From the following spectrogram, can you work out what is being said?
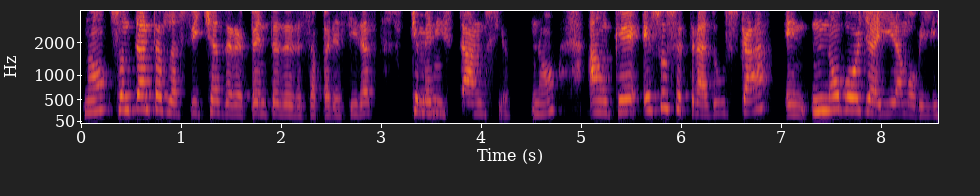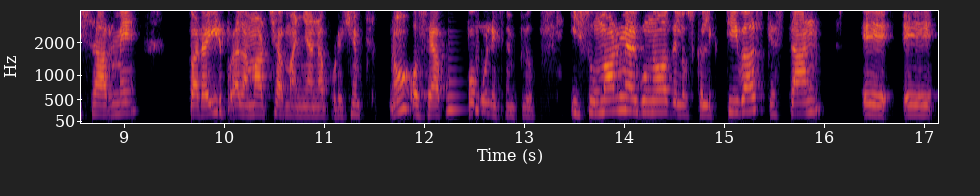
¿no? Son tantas las fichas de repente de desaparecidas que me distancio, ¿no? Aunque eso se traduzca en no voy a ir a movilizarme para ir a la marcha mañana, por ejemplo, ¿no? O sea, pongo un ejemplo, y sumarme a alguno de los colectivas que están, eh, eh,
